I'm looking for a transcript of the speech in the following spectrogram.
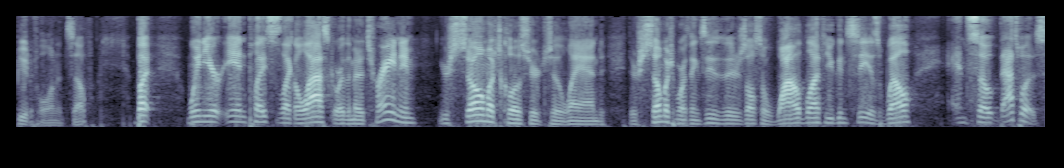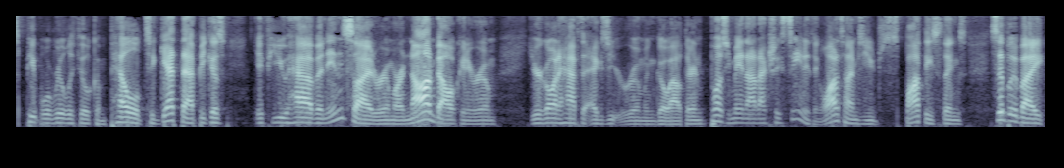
beautiful in itself. But when you're in places like Alaska or the Mediterranean, you're so much closer to the land. There's so much more things. There's also wildlife you can see as well. And so that's what people really feel compelled to get that because if you have an inside room or a non-balcony room, you're going to have to exit your room and go out there. And plus, you may not actually see anything. A lot of times you spot these things simply by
